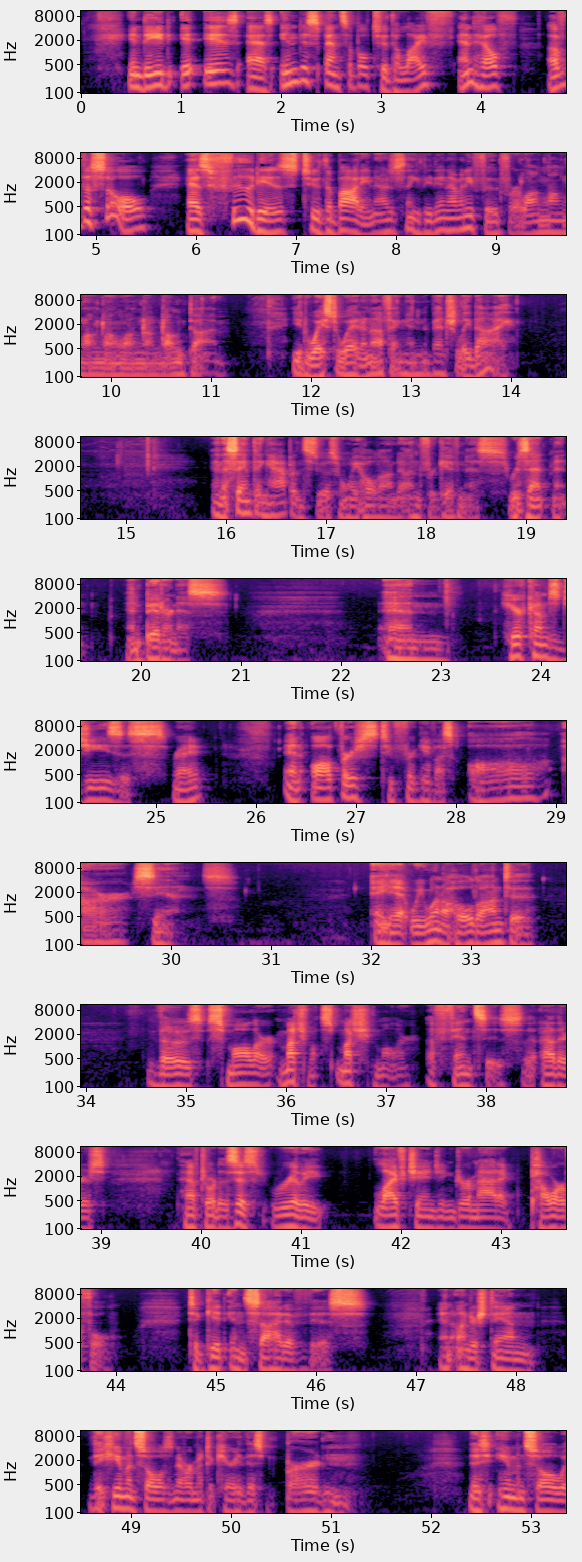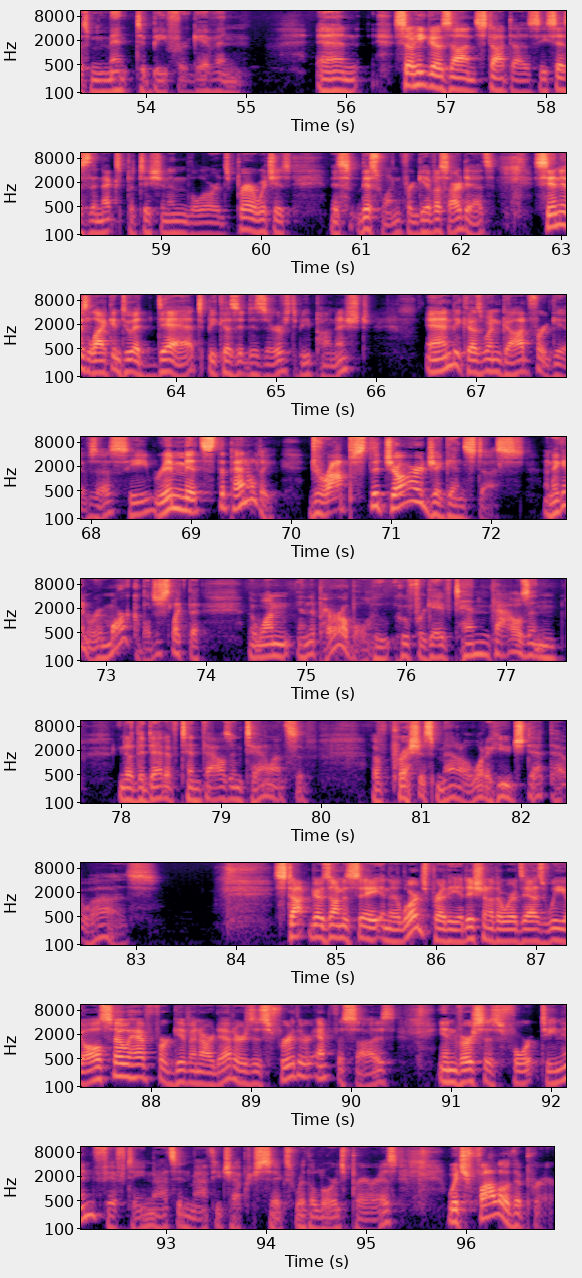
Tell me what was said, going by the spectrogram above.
Indeed, it is as indispensable to the life and health of the soul as food is to the body. Now, just think if you didn't have any food for a long, long, long, long, long, long, long time, you'd waste away to nothing and eventually die. And the same thing happens to us when we hold on to unforgiveness, resentment, and bitterness. And here comes Jesus, right? And offers to forgive us all our sins. And yet we want to hold on to those smaller, much, much smaller offenses that others have toward us. This is really life changing, dramatic, powerful to get inside of this and understand the human soul is never meant to carry this burden. This human soul was meant to be forgiven. And so he goes on, Stott does. He says the next petition in the Lord's Prayer, which is this, this one, forgive us our debts. Sin is likened to a debt because it deserves to be punished. And because when God forgives us, he remits the penalty, drops the charge against us. And again, remarkable, just like the, the one in the parable who, who forgave 10,000, you know, the debt of 10,000 talents of, of precious metal. What a huge debt that was. Stott goes on to say in the Lord's Prayer, the addition of the words, as we also have forgiven our debtors, is further emphasized in verses 14 and 15. That's in Matthew chapter 6, where the Lord's Prayer is, which follow the prayer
